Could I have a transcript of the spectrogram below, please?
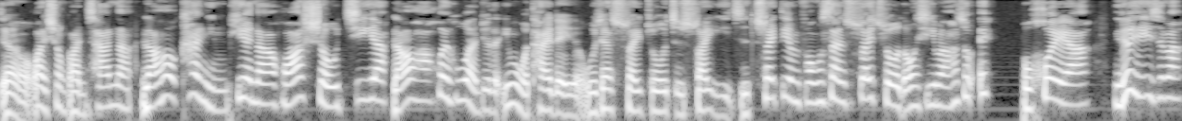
呃外送晚餐啊，然后看影片啊，滑手机啊，然后他会忽然觉得，因为我太累了，我在摔桌子、摔椅子、摔电风扇、摔所有东西吗？他说：“诶，不会啊，你了解意思吗？”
